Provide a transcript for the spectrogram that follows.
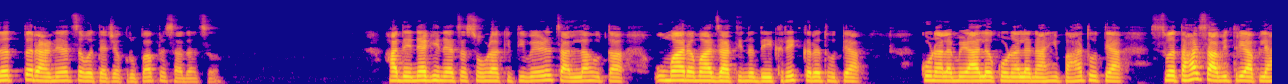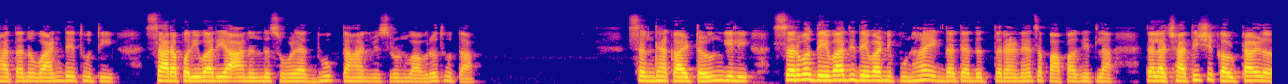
दत्त राण्याचं व त्याच्या कृपाप्रसादाचं. हा देण्याघेण्याचा सोहळा किती वेळ चालला होता? उमा रमा जातीनं देखरेख करत होत्या. कोणाला मिळालं कोणाला नाही पाहत होत्या. स्वतः सावित्री आपल्या हातानं वाण देत होती. सारा परिवार या आनंद सोहळ्यात भूक तहान विसरून वावरत होता. संध्याकाळ टळून गेली. सर्व देवादिदेवांनी पुन्हा एकदा त्या दत्तराण्याचा पापा घेतला. त्याला छातीशी कवटाळलं.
